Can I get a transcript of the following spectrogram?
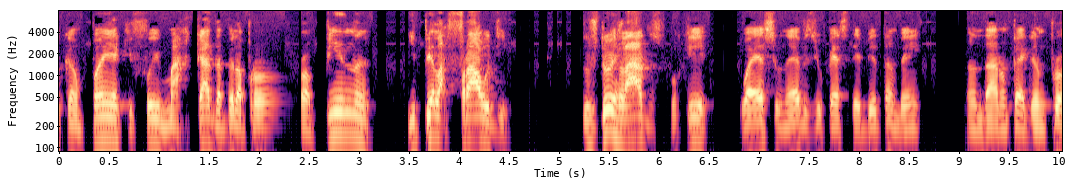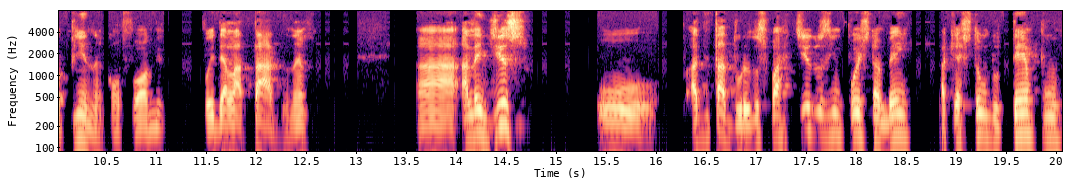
campanha que foi marcada pela propina e pela fraude dos dois lados, porque o Aécio Neves e o PSDB também andaram pegando propina, conforme foi delatado. Né? Ah, além disso, o, a ditadura dos partidos impôs também a questão do tempo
